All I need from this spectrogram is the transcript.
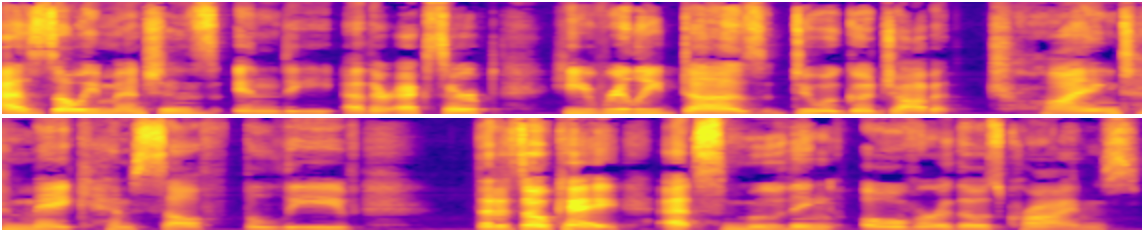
as Zoe mentions in the other excerpt, he really does do a good job at trying to make himself believe that it's okay at smoothing over those crimes.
